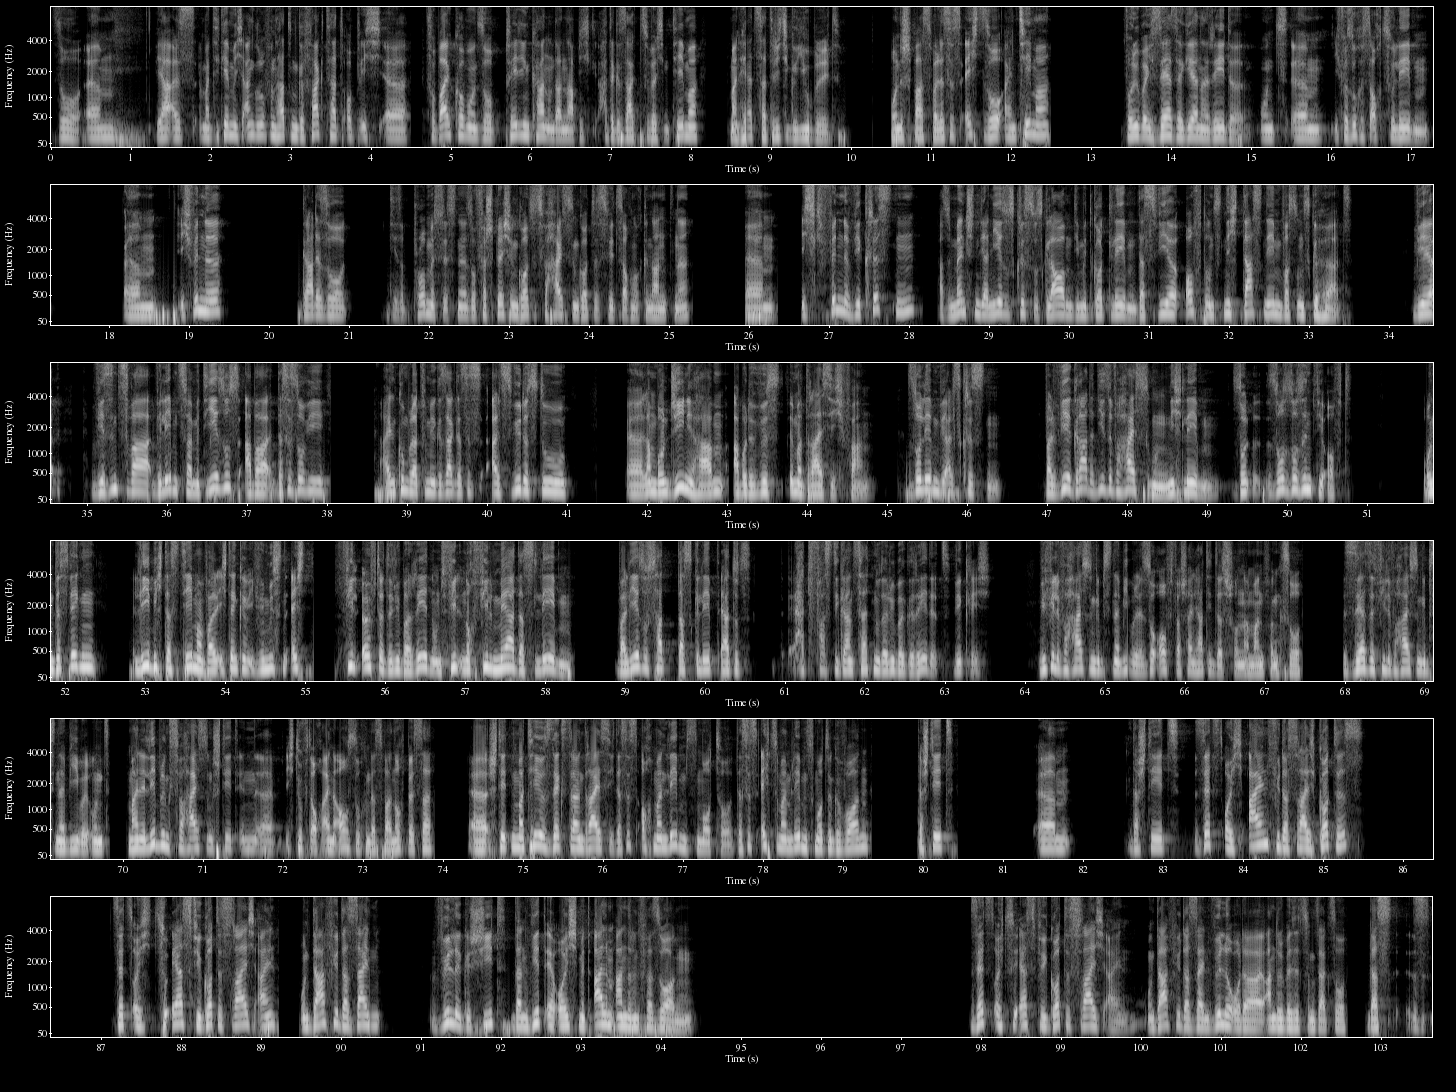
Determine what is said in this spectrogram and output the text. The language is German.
So, ähm, ja, als Matike mich angerufen hat und gefragt hat, ob ich äh, vorbeikomme und so predigen kann, und dann hab ich, hat er gesagt, zu welchem Thema, mein Herz hat richtig gejubelt. Ohne Spaß, weil es ist echt so ein Thema, worüber ich sehr, sehr gerne rede. Und ähm, ich versuche es auch zu leben. Ähm, ich finde, gerade so diese Promises, ne, so Versprechen Gottes, Verheißung Gottes wird es auch noch genannt, ne? Ähm, ich finde, wir Christen also Menschen, die an Jesus Christus glauben, die mit Gott leben, dass wir oft uns nicht das nehmen, was uns gehört. Wir, wir sind zwar, wir leben zwar mit Jesus, aber das ist so wie ein Kumpel hat von mir gesagt, das ist, als würdest du äh, Lamborghini haben, aber du wirst immer 30 fahren. So leben wir als Christen, weil wir gerade diese Verheißungen nicht leben. So, so, so sind wir oft. Und deswegen liebe ich das Thema, weil ich denke, wir müssen echt viel öfter darüber reden und viel, noch viel mehr das Leben. Weil Jesus hat das gelebt, er hat, uns, er hat fast die ganze Zeit nur darüber geredet, wirklich. Wie viele Verheißungen gibt es in der Bibel? So oft, wahrscheinlich hat die das schon am Anfang so. Sehr, sehr viele Verheißungen gibt es in der Bibel. Und meine Lieblingsverheißung steht in, äh, ich durfte auch eine aussuchen, das war noch besser, äh, steht in Matthäus 6,33. Das ist auch mein Lebensmotto. Das ist echt zu meinem Lebensmotto geworden. Da steht, ähm, da steht, setzt euch ein für das Reich Gottes, setzt euch zuerst für Gottes Reich ein und dafür, dass sein Wille geschieht, dann wird er euch mit allem anderen versorgen. Setzt euch zuerst für Gottes Reich ein und dafür, dass sein Wille oder andere Übersetzung sagt so, dass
